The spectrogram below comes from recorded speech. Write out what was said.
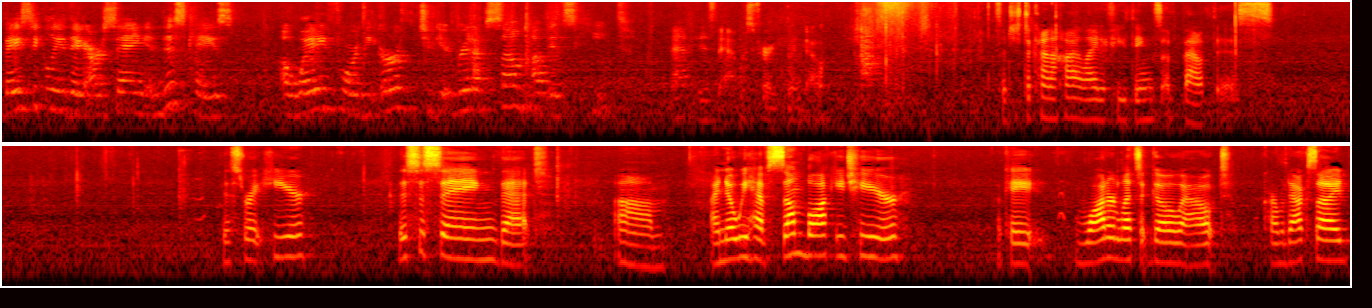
basically they are saying in this case, a way for the Earth to get rid of some of its heat. That is the atmospheric window. So just to kind of highlight a few things about this. This right here, this is saying that um, I know we have some blockage here. Okay, water lets it go out. Carbon dioxide,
